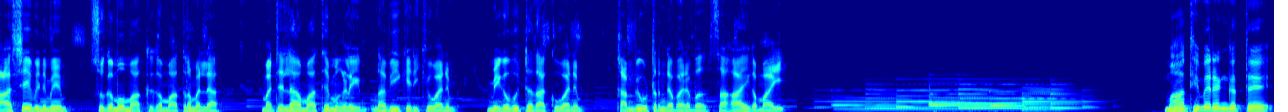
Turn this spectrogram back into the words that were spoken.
ആശയവിനിമയം സുഗമമാക്കുക മാത്രമല്ല മറ്റെല്ലാ മാധ്യമങ്ങളെയും നവീകരിക്കുവാനും മികവുറ്റതാക്കുവാനും കമ്പ്യൂട്ടറിന്റെ വരവ് സഹായകമായി. മാധ്യമരംഗത്തെ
